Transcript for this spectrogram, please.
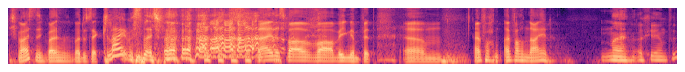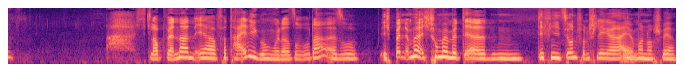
Ich weiß nicht, weil, weil du sehr klein bist. Nein, das war, war wegen dem Bit. Ähm, einfach, einfach nein. Nein, okay, und du? Ich glaube, wenn dann eher Verteidigung oder so, oder? Also ich bin immer, ich tue mir mit der Definition von Schlägerei immer noch schwer.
